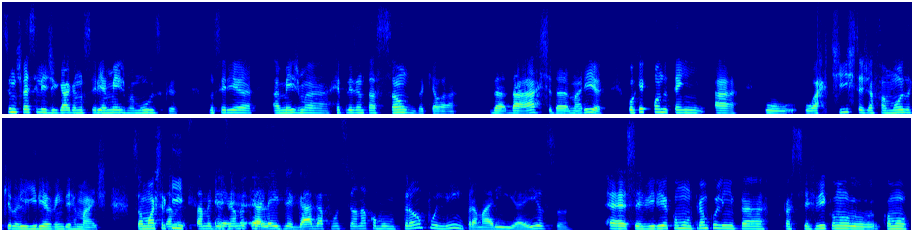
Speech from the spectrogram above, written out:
se não tivesse Lady Gaga, não seria a mesma música, não seria a mesma representação daquela da, da arte da Maria. Porque quando tem a o, o, artista já famoso, aquilo ali iria vender mais. Só mostra tá que. Você está me dizendo é, que a Lady Gaga funciona como um trampolim para Maria, é isso? É, serviria como um trampolim para servir como, como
